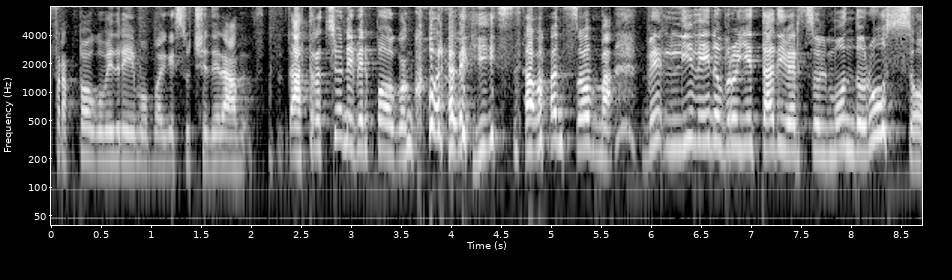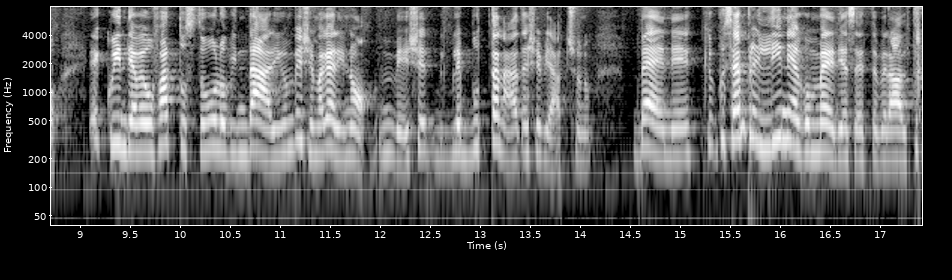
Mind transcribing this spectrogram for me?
Fra poco vedremo poi che succederà. Attrazione per poco ancora leghista, ma insomma, ve- li vedo proiettati verso il mondo russo. E quindi avevo fatto sto volo pindarico. Invece, magari no. Invece, le buttanate ci piacciono. Bene, sempre in linea con Mediaset, peraltro.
